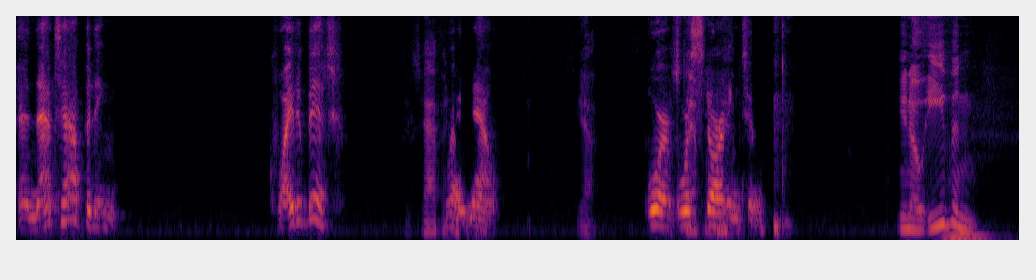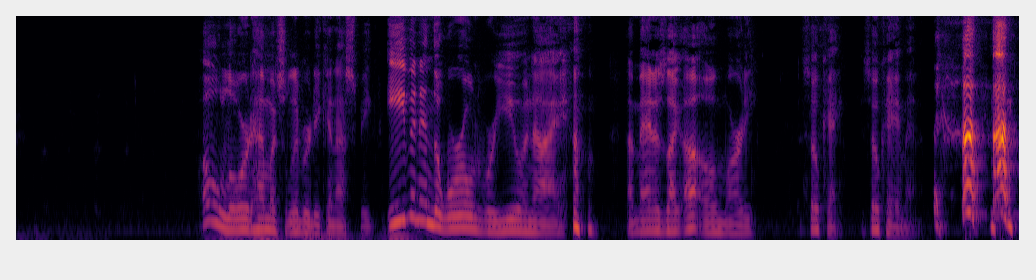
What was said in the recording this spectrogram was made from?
And that's happening quite a bit. It's happening right now. Yeah. Or it's we're starting to. You know, even Oh Lord, how much liberty can I speak? Even in the world where you and I, Amanda's like, uh oh, Marty. It's okay. It's okay, Amanda.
